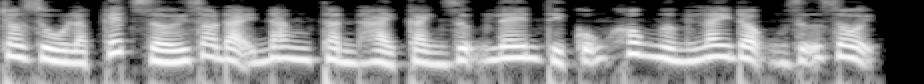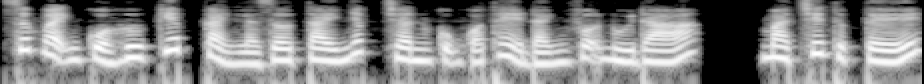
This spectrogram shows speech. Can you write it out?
cho dù là kết giới do đại năng thần hải cảnh dựng lên thì cũng không ngừng lay động dữ dội. Sức mạnh của hư kiếp cảnh là giơ tay nhấc chân cũng có thể đánh vỡ núi đá, mà trên thực tế,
